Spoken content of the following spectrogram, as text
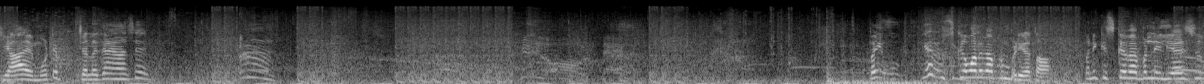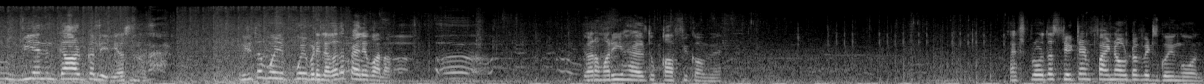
क्या है, मोटे, चला जाए यहाँ से। भाई यार, उसके वाला वेपन बढ़िया था। पर नहीं किसका वेपन ले लिया उस वी गार्ड का ले लिया उसने। मुझे तो वही वही बढ़िया लगा था, पहले वाला। यार, हमारी हेल्थ तो काफ़ी कम है। Explore the street and find out of it's going on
